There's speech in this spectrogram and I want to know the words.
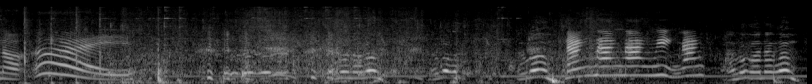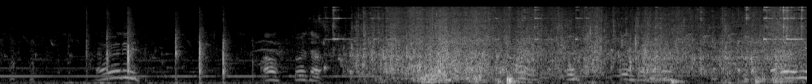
เนาะเอ้ย นั่งลงนั่งลงนั่งลงนั่งลงนั่งนั่งนั่งวิ่งนั่งนั่งลงก่อนนั่งลงนั่งลงดิเอาโทรศัพท์เออเออเออดิ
